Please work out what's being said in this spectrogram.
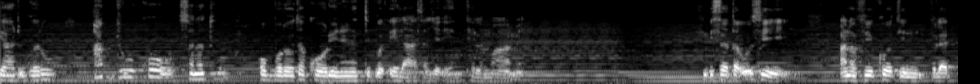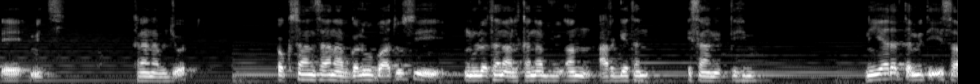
yaadu garuu abjuu koo sanatu obboloota kooliin natti godhee laata jedheen tilmaame. Isa ta'us an ofii kootiin filadhee miti kanan abjoodhe. Dhoksaan isaanaaf galuu baatus mul'atan halkan abjuudhaan argetan isaanitti himu. Ni yaadatta miti isa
